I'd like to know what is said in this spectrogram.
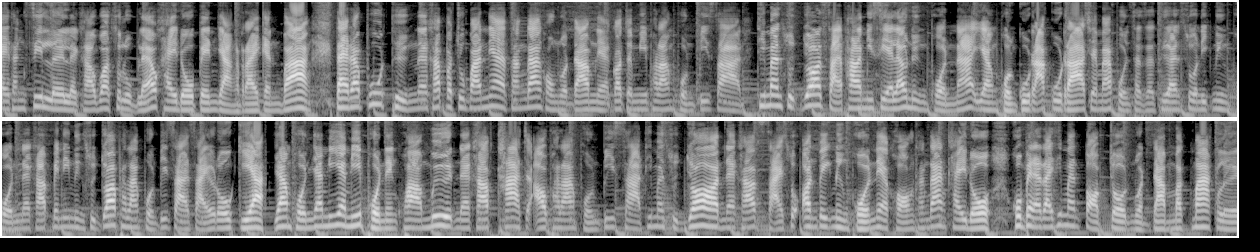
ดๆทั้งสิ้นเลยเลยครับว่าสรุปแล้วไคโดเป็นอย่างไรกันบ้าง แต่ถ้าพูดถึงนะครับปัจจุบันเนี่ยทางด้านของหนวดดำเนี่ยก็จะมีพลังผลปีศาจที่มันสุดยอดสายพารามิเซียแล้ว1ผลนะอย่างผลกุระกุระใช่ไหมผลสั่นสะเทือนส่วนอีกหนึ่งผลนะครับ เป็นอีกหนึ่งสุดยอดพลังผลปีศาจสายโรเกียอย่างผลยามิยามิผลแห่งความมืดนะครับ ถ้าจะเอาพลังผลปีศาจที่มันสุดยอดนะครับ สายโซออนไปอีกหนึ่งผลเนี่ยของทางด้านไคโด คงเป็นอะไรที่มันตอบโจทย์หนวดดำมากๆเลย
